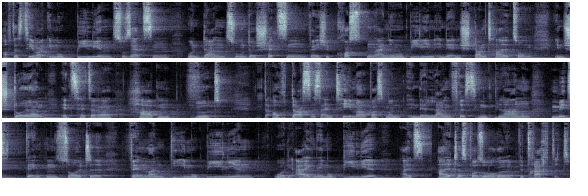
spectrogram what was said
auf das Thema Immobilien zu setzen und dann zu unterschätzen, welche Kosten eine Immobilien in der Instandhaltung, in Steuern etc. haben wird. Auch das ist ein Thema, was man in der langfristigen Planung mitdenken sollte, wenn man die Immobilien oder die eigene Immobilie als Altersvorsorge betrachtet.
